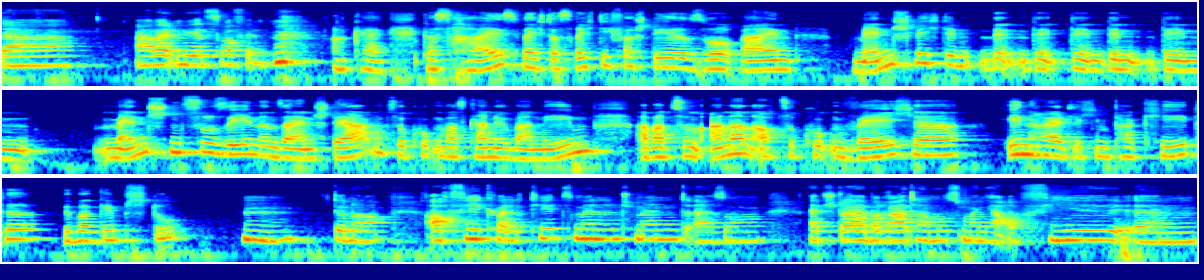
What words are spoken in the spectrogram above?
da arbeiten wir jetzt drauf hin. Okay, das heißt, wenn ich das richtig verstehe, so rein menschlich den, den, den, den, den, Menschen zu sehen in seinen Stärken, zu gucken, was kann er übernehmen, aber zum anderen auch zu gucken, welche inhaltlichen Pakete übergibst du? Mhm. Genau, auch viel Qualitätsmanagement. Also als Steuerberater muss man ja auch viel ähm,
